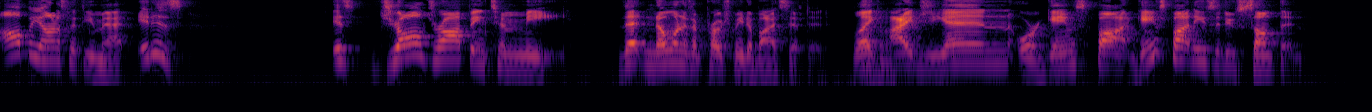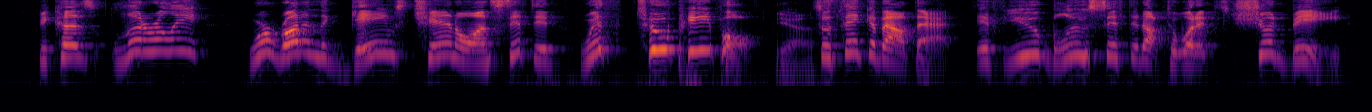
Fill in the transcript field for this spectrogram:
I'll be honest with you, Matt. It is. It's jaw dropping to me that no one has approached me to buy Sifted, like Mm-hmm. IGN or GameSpot. GameSpot needs to do something because literally we're running the games channel on Sifted with two people. Yeah. So think about that. If you blew Sifted up to what it should be,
